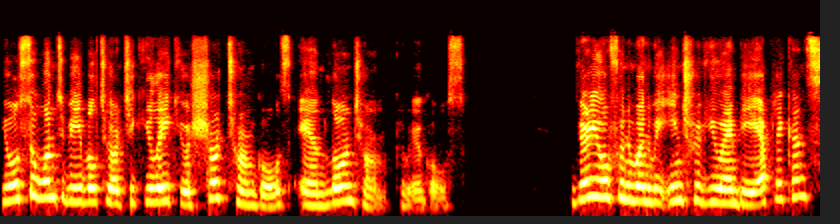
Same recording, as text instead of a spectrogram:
You also want to be able to articulate your short-term goals and long-term career goals. Very often when we interview MBA applicants,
